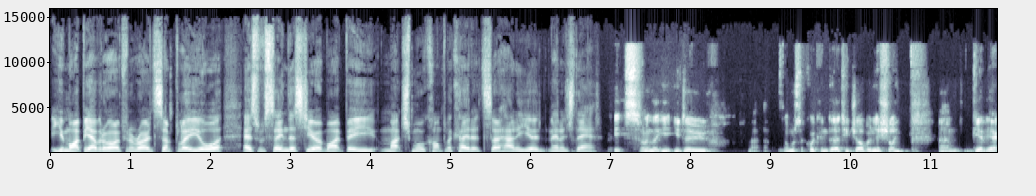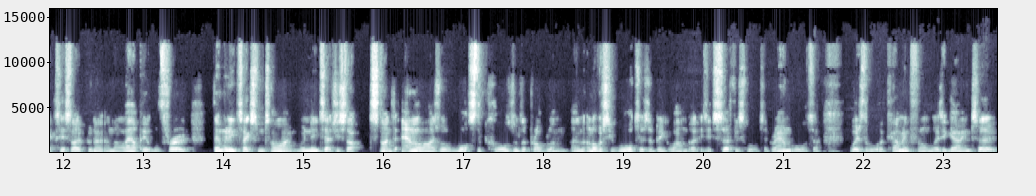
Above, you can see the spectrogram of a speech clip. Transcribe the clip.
you might be able to open a road simply, or as we've seen this year, it might be much more complicated. So how do you manage that? It's something that you, you do almost a quick and dirty job initially, um, get the access open and allow people through. Then we need to take some time. We need to actually start starting to analyse well, what's the cause of the problem? And, and obviously, water is a big one, but is it surface water, groundwater? Where's the water coming from? Where's it going to?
